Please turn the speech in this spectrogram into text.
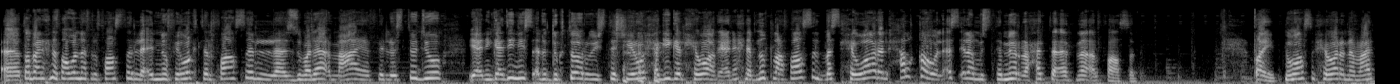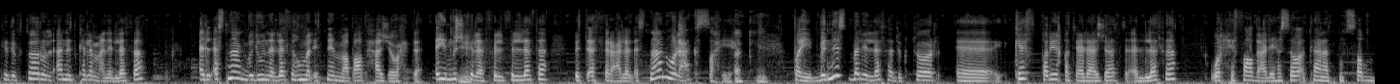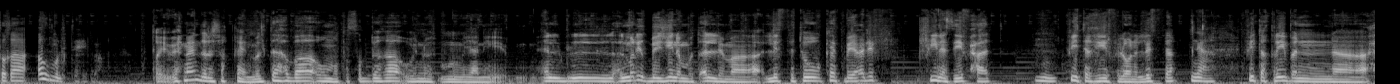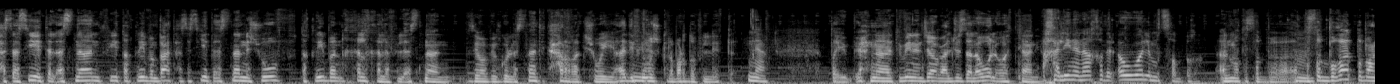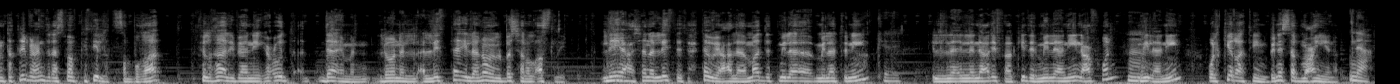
آه، طبعا إحنا طولنا في الفاصل لأنه في وقت الفاصل الزملاء معايا في الاستوديو يعني قاعدين يسألوا الدكتور ويستشيرون حقيقة الحوار يعني إحنا بنطلع فاصل بس حوار الحلقة والأسئلة مستمرة حتى أثناء الفاصل. طيب نواصل حوارنا معك يا دكتور والآن نتكلم عن اللثة. الأسنان بدون اللثة هم الاثنين مع بعض حاجة واحدة، أي مشكلة في في اللثة بتأثر على الأسنان والعكس صحيح. أكيد طيب بالنسبة للثة دكتور آه، كيف طريقة علاجات اللثة والحفاظ عليها سواء كانت متصبغه أو ملتهبة؟ طيب إحنا عندنا شقين ملتهبة أو متصبغه وانه يعني ال- المريض بيجينا متألمة لثته كيف بيعرف في نزيف حاد. في تغيير في لون اللثة نعم في تقريبا آه، حساسية الأسنان في تقريبا بعد حساسية الأسنان نشوف تقريبا خلخلة في الأسنان زي ما بيقول الأسنان تتحرك شوية. هذه في نعم. مشكلة برضه في اللثة. نعم. طيب إحنا تبينا نجاوب على الجزء الأول أو الثاني؟ خلينا ناخذ الأول المتصبغة. المتصبغة. التصبغات طبعا تقريبا عندنا أسباب كثير للتصبغات. في الغالب يعني يعود دائما لون ال- اللثة إلى لون البشرة الأصلي. ليه؟ مم. عشان اللثة تحتوي على مادة ميلا ميلاتونين. اللي اللي نعرفها أكيد الميلانين عفوا مم. ميلانين والكيراتين بنسب معينة. نعم.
